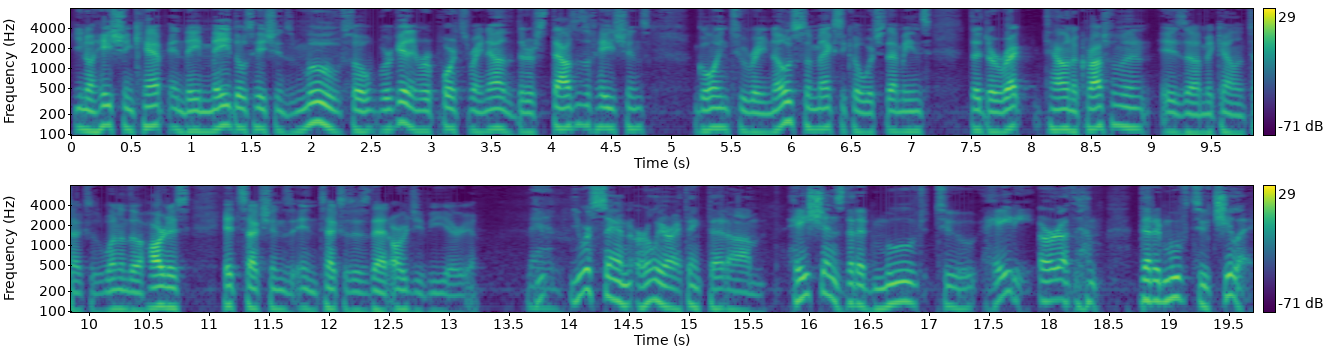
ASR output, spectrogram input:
you know, Haitian camp, and they made those Haitians move. So we're getting reports right now that there's thousands of Haitians going to Reynosa, Mexico, which that means the direct town across from it is uh, McAllen, Texas. One of the hardest hit sections in Texas is that RGV area. Man. You were saying earlier, I think that um, Haitians that had moved to Haiti or uh, that had moved to Chile,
